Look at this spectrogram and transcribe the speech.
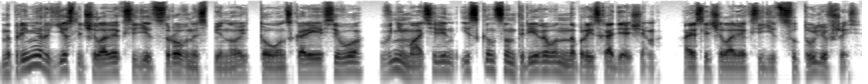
Например, если человек сидит с ровной спиной, то он, скорее всего, внимателен и сконцентрирован на происходящем. А если человек сидит сутулившись,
